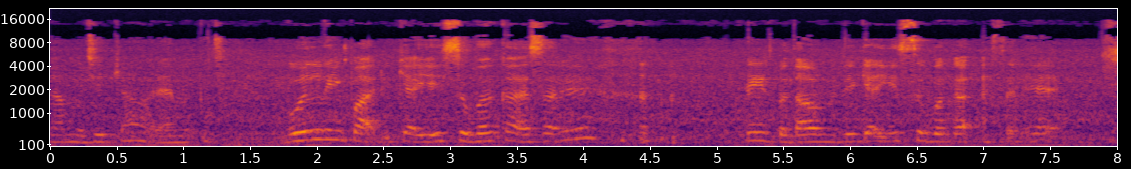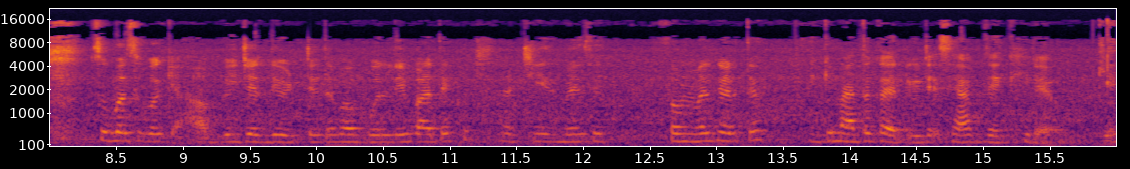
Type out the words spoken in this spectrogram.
ना मुझे क्या हो रहा है, मैं कुछ बोल नहीं पा रही। क्या ये सुबह का असर है? प्लीज़ बताओ मुझे, क्या ये सुबह का असर है? सुबह सुबह क्या आप भी जल्दी उठते हो तो आप बोल नहीं पाते? कुछ हर चीज़ में से फम्बल करते हो? क्योंकि मैं तो कर रही हूँ, जैसे आप देख ही रहे हो। कि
